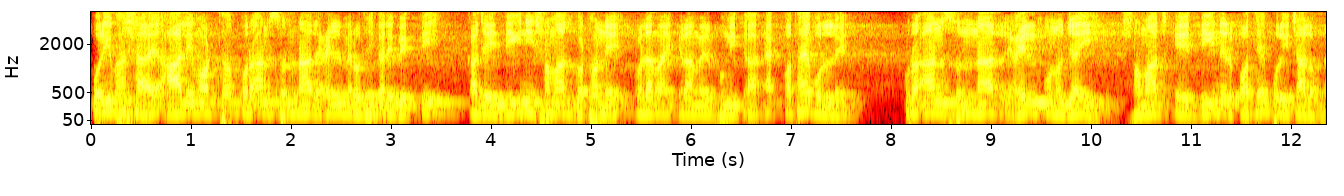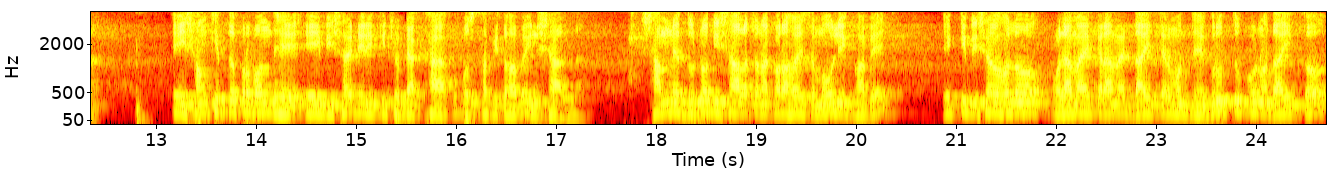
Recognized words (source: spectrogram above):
পরিভাষায় আলিম অর্থ কোরআন, সুন্নার এলমের অধিকারী ব্যক্তি, কাজেই দিনই সমাজ গঠনে ওলামায় কেরামের ভূমিকা এক কথায় বললে, কোরআন, সুন্নার এলম অনুযায়ী সমাজকে দিনের পথে পরিচালনা। এই সংক্ষিপ্ত প্রবন্ধে এই বিষয়টির কিছু ব্যাখ্যা উপস্থাপিত হবে ইনশাআল্লাহ। সামনে দুটো বিষয় আলোচনা করা হয়েছে মৌলিকভাবে। একটি বিষয় হলো ওলামায় কেরামের দায়িত্বের মধ্যে গুরুত্বপূর্ণ দায়িত্ব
